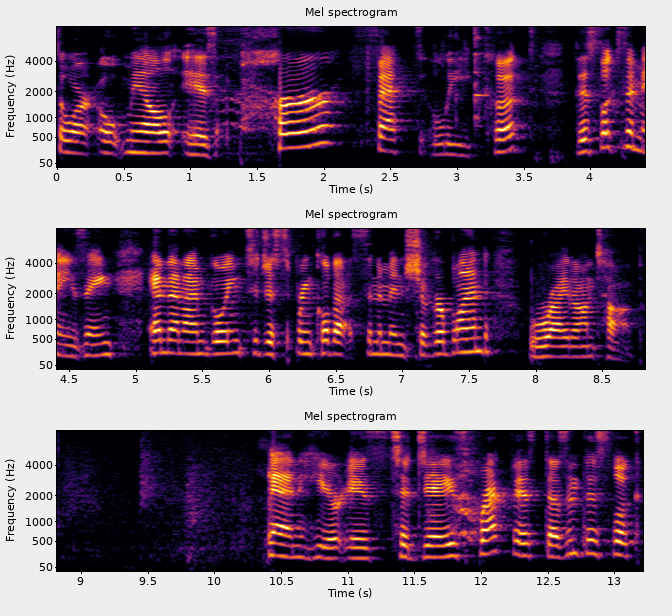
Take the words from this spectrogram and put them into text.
So our oatmeal is perfectly cooked. This looks amazing. And then I'm going to just sprinkle that cinnamon sugar blend right on top. And here is today's breakfast. Doesn't this look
